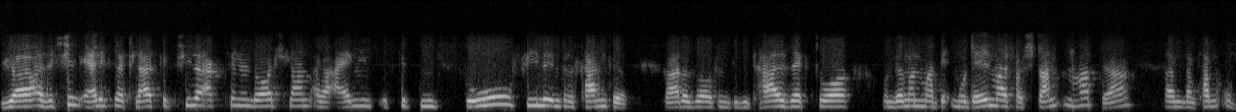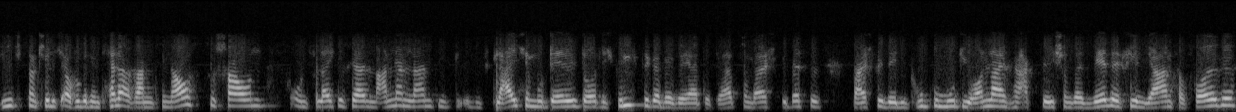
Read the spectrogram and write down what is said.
Ja, also ich finde ehrlich gesagt klar, es gibt viele Aktien in Deutschland, aber eigentlich es gibt nicht so viele interessante gerade so aus dem Digitalsektor. Und wenn man mal Modell mal verstanden hat, ja, ähm, dann kann, hilft es natürlich auch über den Tellerrand hinauszuschauen. Und vielleicht ist ja in einem anderen Land das gleiche Modell deutlich günstiger bewertet. Ja. Zum Beispiel, bestes Beispiel wäre die Gruppe Muti Online, eine Aktie, die ich schon seit sehr, sehr vielen Jahren verfolge.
